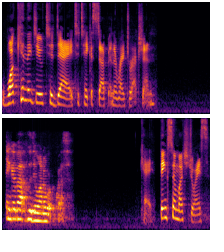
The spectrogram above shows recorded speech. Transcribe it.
What can they do today to take a step in the right direction? Think about who they want to work with. Okay, thanks so much, Joyce.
